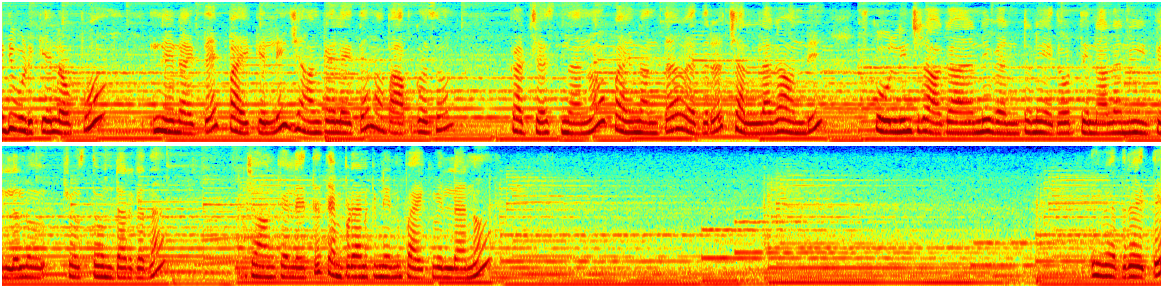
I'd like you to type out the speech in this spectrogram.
ఇది ఉడికేలోపు నేనైతే పైకి వెళ్ళి జాంకాయలు అయితే మా పాప కోసం కట్ చేస్తున్నాను. పైన అంతా వెదర్ చల్లగా ఉంది. స్కూల్ నుంచి రాగానే వెంటనే ఏదో తినాలని పిల్లలు చూస్తూ ఉంటారు కదా. జాంకాయలు అయితే తెంపడానికి నేను పైకి వెళ్ళాను. ఈ వెదర్ అయితే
